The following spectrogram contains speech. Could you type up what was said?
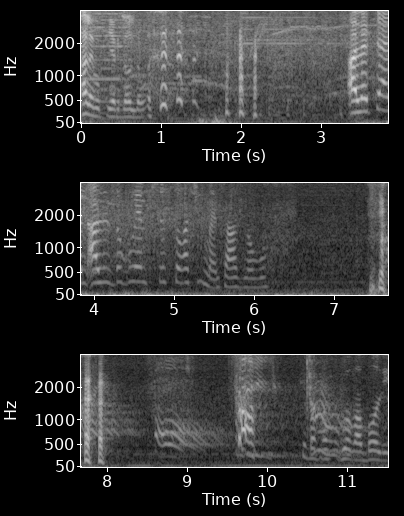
Ale mu pierdolną. Ale ten, ale zdobyłem przez to achievementa znowu. Co? Chyba was głowa boli.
